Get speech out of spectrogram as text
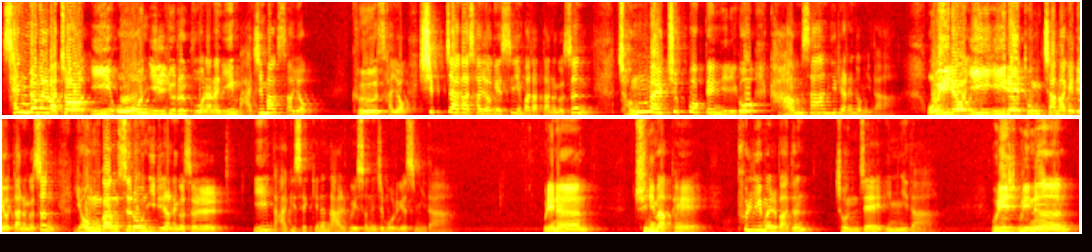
생명을 바쳐 이 온 인류를 구원하는 이 마지막 사역 그 사역, 십자가 사역에 쓰임 받았다는 것은 정말 축복된 일이고 감사한 일이라는 겁니다. 오히려 이 일에 동참하게 되었다는 것은 영광스러운 일이라는 것을 이 나귀 새끼는 알고 있었는지 모르겠습니다. 우리는 주님 앞에 풀림을 받은 존재입니다. 우리, 우리는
